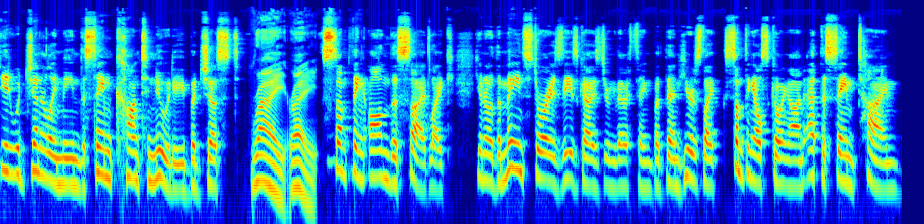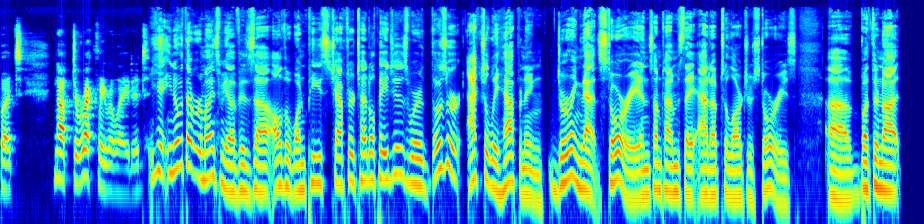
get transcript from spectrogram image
it would generally mean the same continuity, but just right, right, something on the side. Like you know, the main story is these guys doing their thing, but then here's like something else going on at the same time, but not directly related. Yeah, you know what that reminds me of is uh, all the One Piece chapter title pages, where those are actually happening during that story, and sometimes they add up to larger stories, uh, but they're not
